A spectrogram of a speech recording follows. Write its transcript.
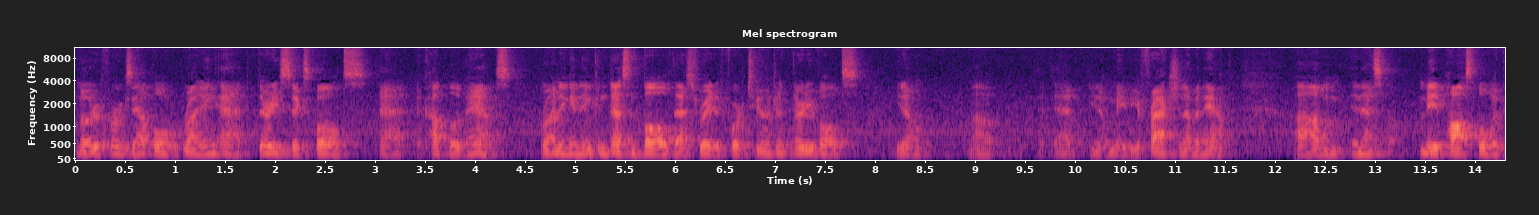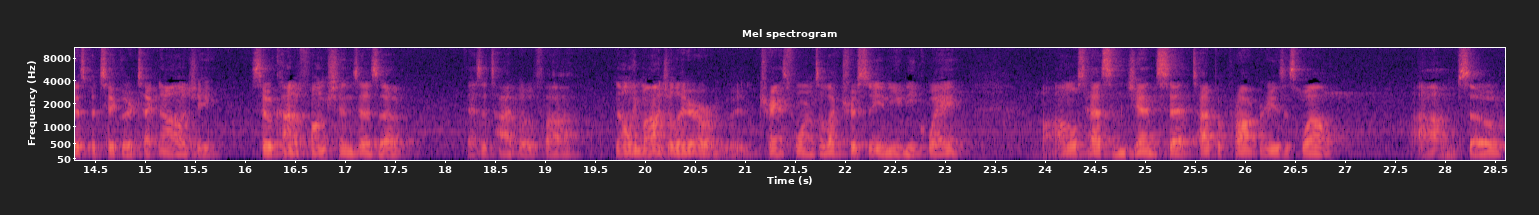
motor, for example, running at 36 volts at a couple of amps, running an incandescent bulb that's rated for 230 volts, you know, uh, at you know maybe a fraction of an amp, um, and that's made possible with this particular technology. So it kind of functions as a as a type of uh, not only modulator or transforms electricity in a unique way. Uh, almost has some genset type of properties as well. Um, so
